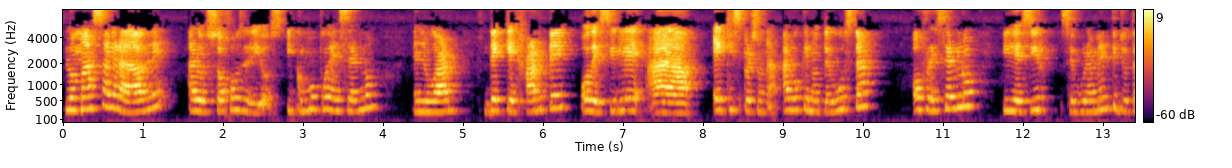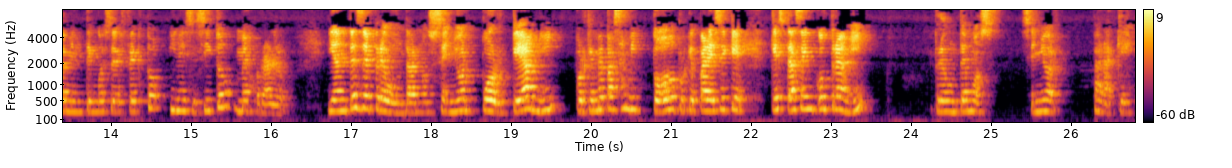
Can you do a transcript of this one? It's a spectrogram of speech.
lo más agradable a los ojos de Dios. ¿Y cómo puede serlo? En lugar de quejarte o decirle a X persona algo que no te gusta, ofrecerlo y decir, seguramente yo también tengo ese defecto y necesito mejorarlo. Y antes de preguntarnos, Señor, ¿por qué a mí? ¿Por qué me pasa a mí todo? ¿Por qué parece que, que estás en contra de mí? Preguntemos, Señor, ¿para qué?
